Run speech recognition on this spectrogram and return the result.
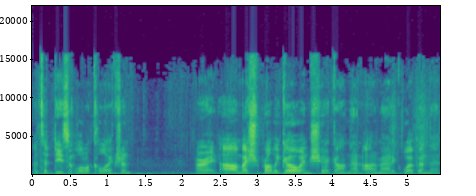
that's a decent little collection. Alright, um, I should probably go and check on that automatic weapon that...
